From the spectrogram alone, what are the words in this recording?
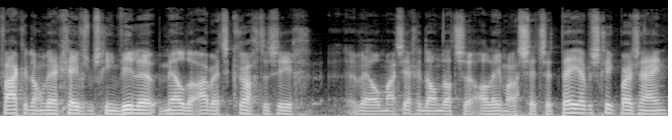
vaker dan werkgevers misschien willen, melden arbeidskrachten zich uh, wel, maar zeggen dan dat ze alleen maar als ZZP'er beschikbaar zijn.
